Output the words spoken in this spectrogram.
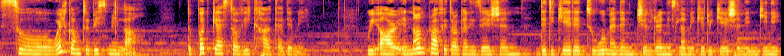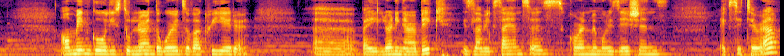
So, welcome to Bismillah, the podcast of Iqraa Academy. We are a non-profit organization dedicated to women and children Islamic education in Guinea. Our main goal is to learn the words of our Creator uh, by learning Arabic, Islamic sciences, Quran memorizations, etc.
